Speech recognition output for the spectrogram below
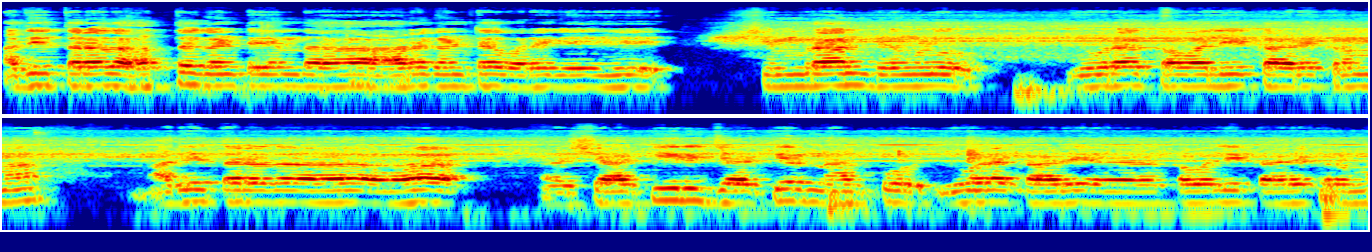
ಅದೇ ತರಹದ ಹತ್ತು ಗಂಟೆಯಿಂದ ಆರು ಗಂಟೆವರೆಗೆ ಶಿಮ್ರಾನ್ ಬೆಂಗಳೂರು ಇವರ ಕವಾಲಿ ಕಾರ್ಯಕ್ರಮ, ಅದೇ ಥರದ ಶಾಕೀರ್ ಜಾಕೀರ್ ನಾಗ್ಪುರ್ ಇವರ ಕಾರ್ಯ, ಕವಲಿ ಕಾರ್ಯಕ್ರಮ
